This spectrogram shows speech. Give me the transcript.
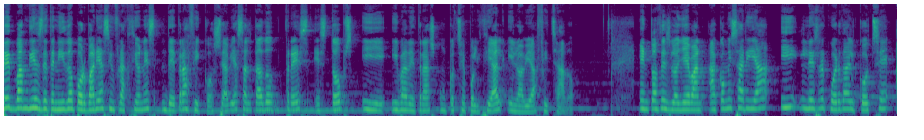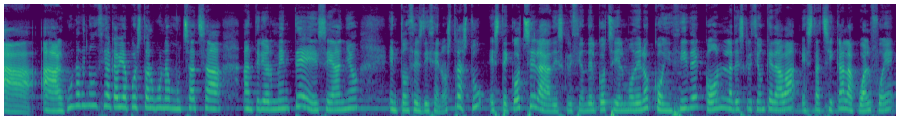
Ted Bundy es detenido por varias infracciones de tráfico. Se había saltado tres stops y iba detrás un coche policial y lo había fichado. Entonces lo llevan a comisaría y les recuerda el coche a, alguna denuncia que había puesto alguna muchacha anteriormente ese año. Entonces dicen, ostras tú, este coche, la descripción del coche y el modelo coincide con la descripción que daba esta chica, la cual fue,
